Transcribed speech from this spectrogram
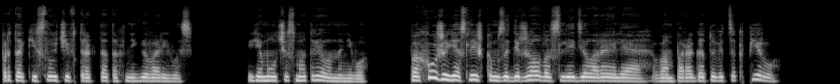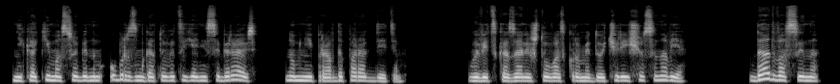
Про такие случаи в трактатах не говорилось. Я молча смотрела на него. «Похоже, я слишком задержал вас, леди Лорелия. Вам пора готовиться к пиру. Никаким особенным образом готовиться я не собираюсь, но мне и правда пора к детям. Вы ведь сказали, что у вас кроме дочери еще сыновья. Да, два сына.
